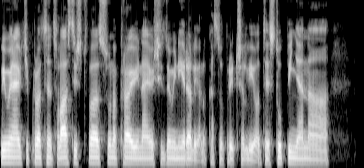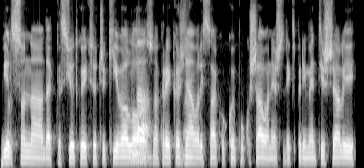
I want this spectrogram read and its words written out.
koji imaju najveći procent vlastištva su na kraju i najviše izdominirali, ono kad smo pričali o te stupinja na Wilsona, dakle svi od kojih se očekivalo, Da. da. su na kraju kažnjavali svako ko je pokušavao nešto da eksperimentiše, ali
